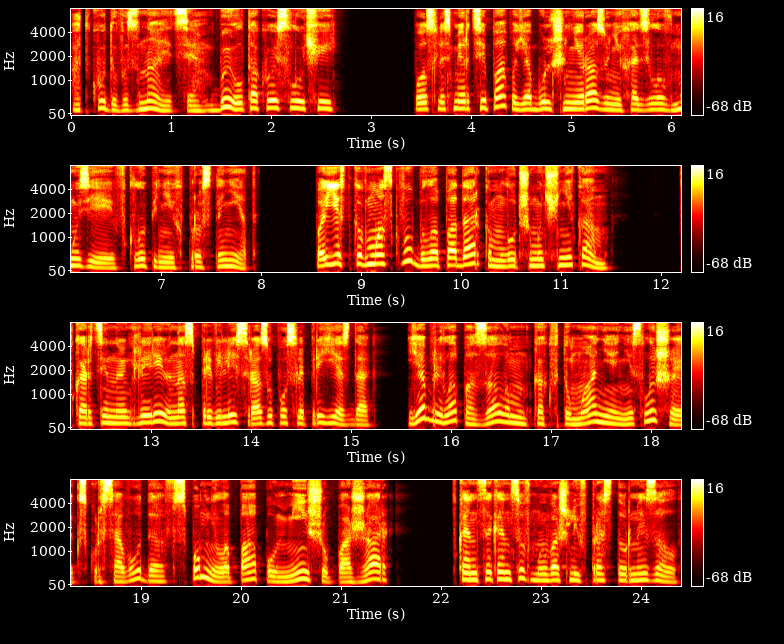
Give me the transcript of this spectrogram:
«Откуда вы знаете? Был такой случай?» После смерти папы я больше ни разу не ходила в музеи, в Клопине их просто нет. Поездка в Москву была подарком лучшим ученикам. В картинную галерею нас привели сразу после приезда. Я брела по залам, как в тумане, не слыша экскурсовода, вспомнила папу, Мишу, пожар. В конце концов мы вошли в просторный зал.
